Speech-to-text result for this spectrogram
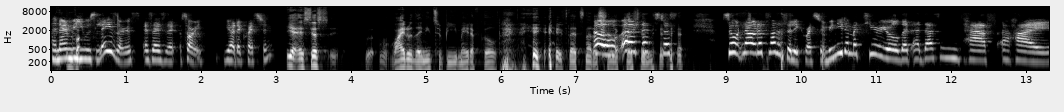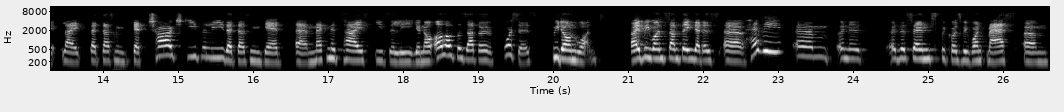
And then we use lasers, as I said. Sorry, you had a question. Yeah, it's just why do they need to be made of gold? if that's not a oh, silly uh, question. Uh, that's just so no, that's not a silly question. We need a material that doesn't have a high like that doesn't get charged easily, that doesn't get uh, magnetized easily. You know, all of those other forces we don't want right? We want something that is uh, heavy um, in, a, in a sense because we want mass, um,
